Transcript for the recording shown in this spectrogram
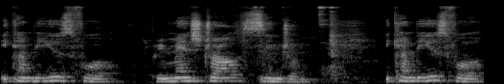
It can be used for premenstrual syndrome. It can be used for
